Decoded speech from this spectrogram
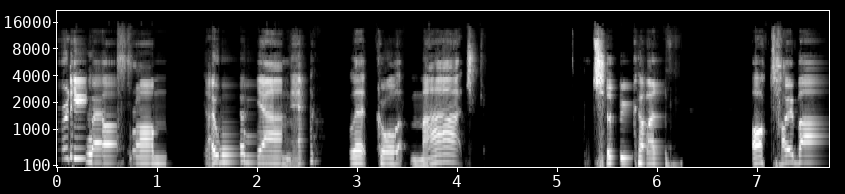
pretty well from you know, where we are now? Let's call it March to kind of October,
